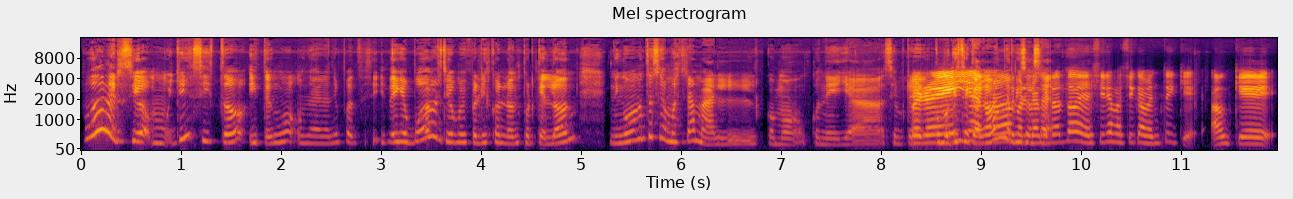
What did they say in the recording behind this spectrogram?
Pudo haber sido, yo insisto, y tengo una gran hipótesis, de que pudo haber sido muy feliz con Lon, porque Lon en ningún momento se muestra mal como con ella, siempre Pero como que se ella, cagaban no, de pero risa, o lo que trato de decir es básicamente que aunque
